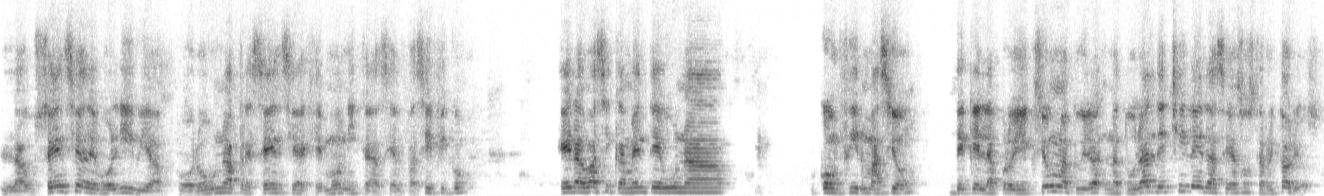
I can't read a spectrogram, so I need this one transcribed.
la ausencia de Bolivia por una presencia hegemónica hacia el Pacífico era básicamente una confirmación de que la proyección natural de Chile era hacia esos territorios.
